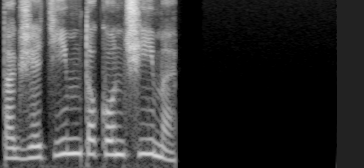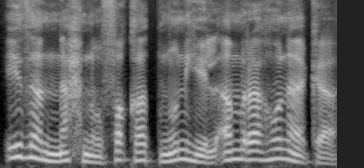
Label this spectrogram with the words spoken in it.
Takže tím to končíme. إذا نحن فقط ننهي الأمر هناك.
